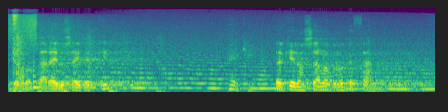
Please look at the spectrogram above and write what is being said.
devono fare. Lo sai perché? Perché? Perché non sanno quello che fanno.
